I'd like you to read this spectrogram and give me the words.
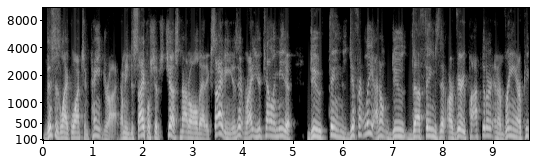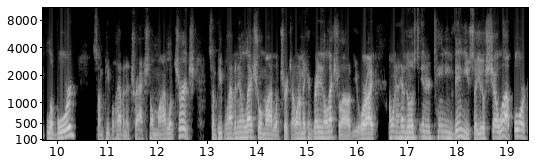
this is like watching paint dry. I mean, discipleship's just not all that exciting, is it? Right? You're telling me to do things differently. I don't do the things that are very popular and are bringing our people aboard. Some people have an attractional model of church. Some people have an intellectual model of church. I want to make a great intellectual out of you, or I, I want to have the most entertaining venue so you'll show up, or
